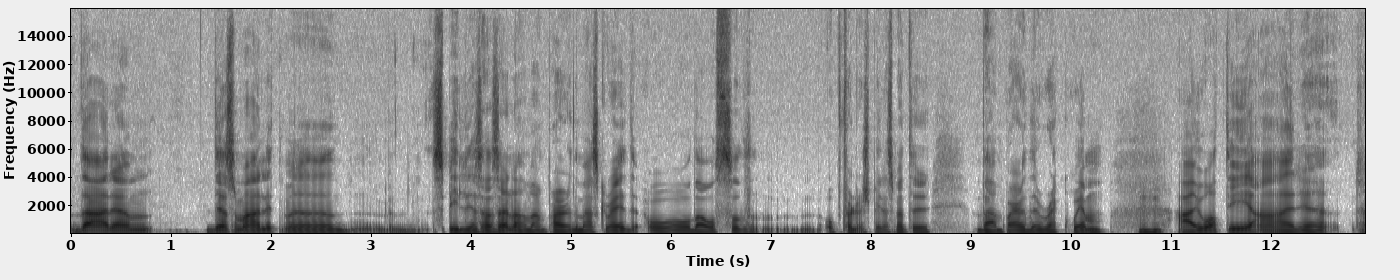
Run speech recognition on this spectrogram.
Det er det som er litt med spillet i seg selv, da, Vampire the Masquerade, og er også oppfølgerspillet som heter Vampire the Requiem, er jo at de er eh,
